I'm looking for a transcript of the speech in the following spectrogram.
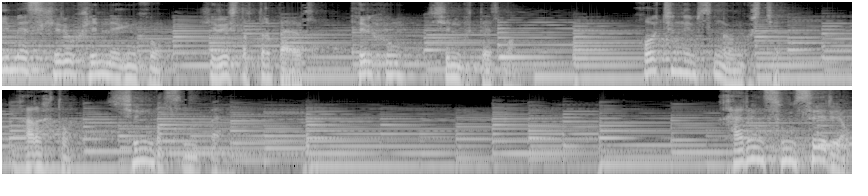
Тимээс хэрв хэн нэгэн хүн Христ дотор байвал тэр хүн шин бүтээл мөн. Хуучин юмсан өнгөрчээ. Харах тун шин болсон байна. харин сүнсээр яв.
